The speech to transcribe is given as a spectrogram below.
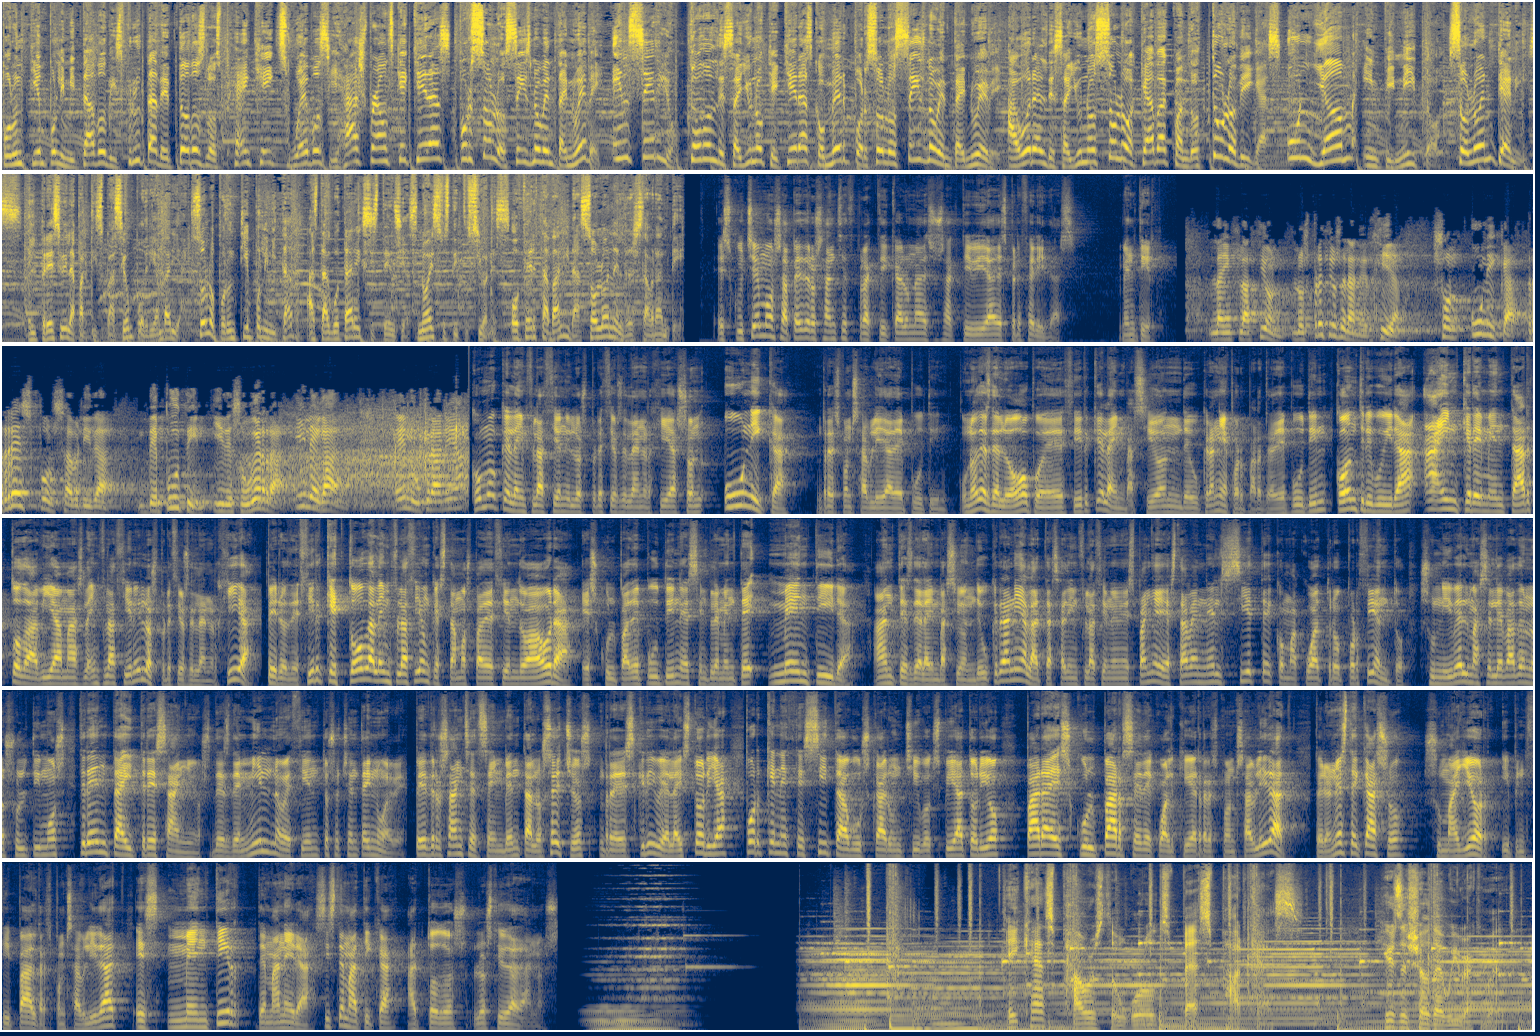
Por un tiempo limitado disfruta de todos los pancakes, huevos y hash browns que quieras por solo $6.99. En serio, todo el desayuno que quieras comer por solo $6.99. Ahora el desayuno solo acaba cuando tú lo digas. Un yum infinito. Solo en Denny's. El precio y la participación podrían variar. Solo por un tiempo limitado. Hasta agotar existencias. No hay sustituciones. Oferta válida solo en el restaurante. Escuchemos a Pedro Sánchez practicar una de sus actividades preferidas. Mentir. La inflación, los precios de la energía son única responsabilidad de Putin y de su guerra ilegal en Ucrania. ¿Cómo que la inflación y los precios de la energía son única responsabilidad de Putin. Uno desde luego puede decir que la invasión de Ucrania por parte de Putin contribuirá a incrementar todavía más la inflación y los precios de la energía. Pero decir que toda la inflación que estamos padeciendo ahora es culpa de Putin es simplemente mentira. Antes de la invasión de Ucrania, la tasa de inflación en España ya estaba en el 7,4%, su nivel más elevado en los últimos 33 años, desde 1989. Pedro Sánchez se inventa los hechos, reescribe la historia porque necesita buscar un chivo expiatorio para esculparse de cualquier responsabilidad. Pero en este caso, su mayor y principal responsabilidad es mentir de manera sistemática a todos los ciudadanos. ACAST powers the world's best podcasts. Here's a show that we recommend.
